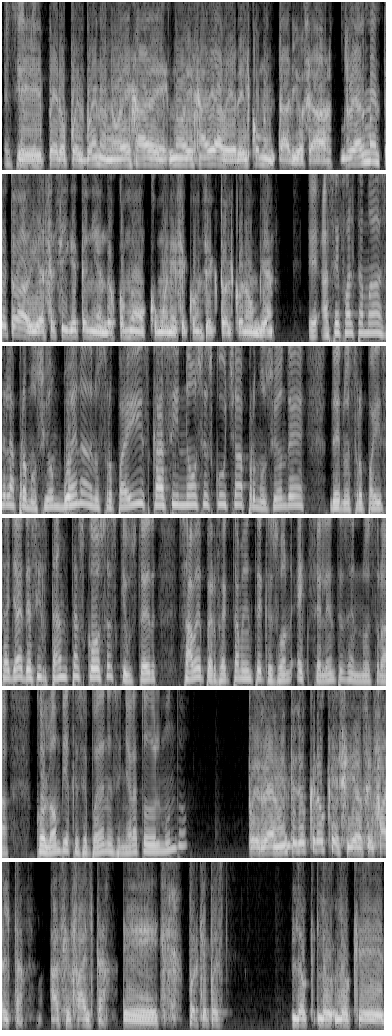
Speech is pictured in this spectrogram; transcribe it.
Es cierto. Eh, pero pues bueno, no deja de no deja de haber el comentario, o sea, realmente todavía se sigue teniendo como como en ese concepto al colombiano. Eh, hace falta más la promoción buena de nuestro país. Casi no se escucha promoción de, de, nuestro país allá. Es decir, tantas cosas que usted sabe perfectamente que son excelentes en nuestra Colombia que se pueden enseñar a todo el mundo. Pues realmente yo creo que sí hace falta, hace falta, eh, porque pues lo, lo, lo, que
